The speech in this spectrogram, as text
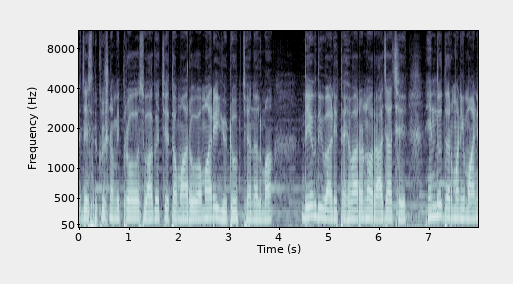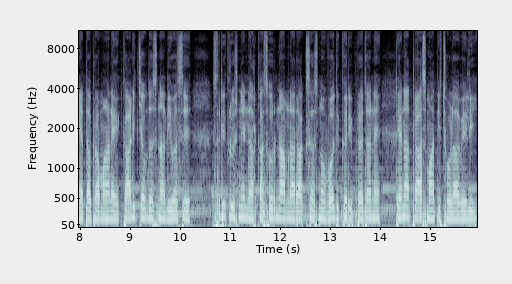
જય શ્રી કૃષ્ણ મિત્રો. સ્વાગત છે તમારું અમારી યુટ્યુબ ચેનલમાં. દેવ દિવાળી તહેવારોનો રાજા છે. હિન્દુ ધર્મની માન્યતા પ્રમાણે કાળી ચૌદસના દિવસે શ્રી કૃષ્ણે નરકાસુર નામના રાક્ષસનો વધ કરી પ્રજાને તેના ત્રાસમાંથી છોડાવેલી.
